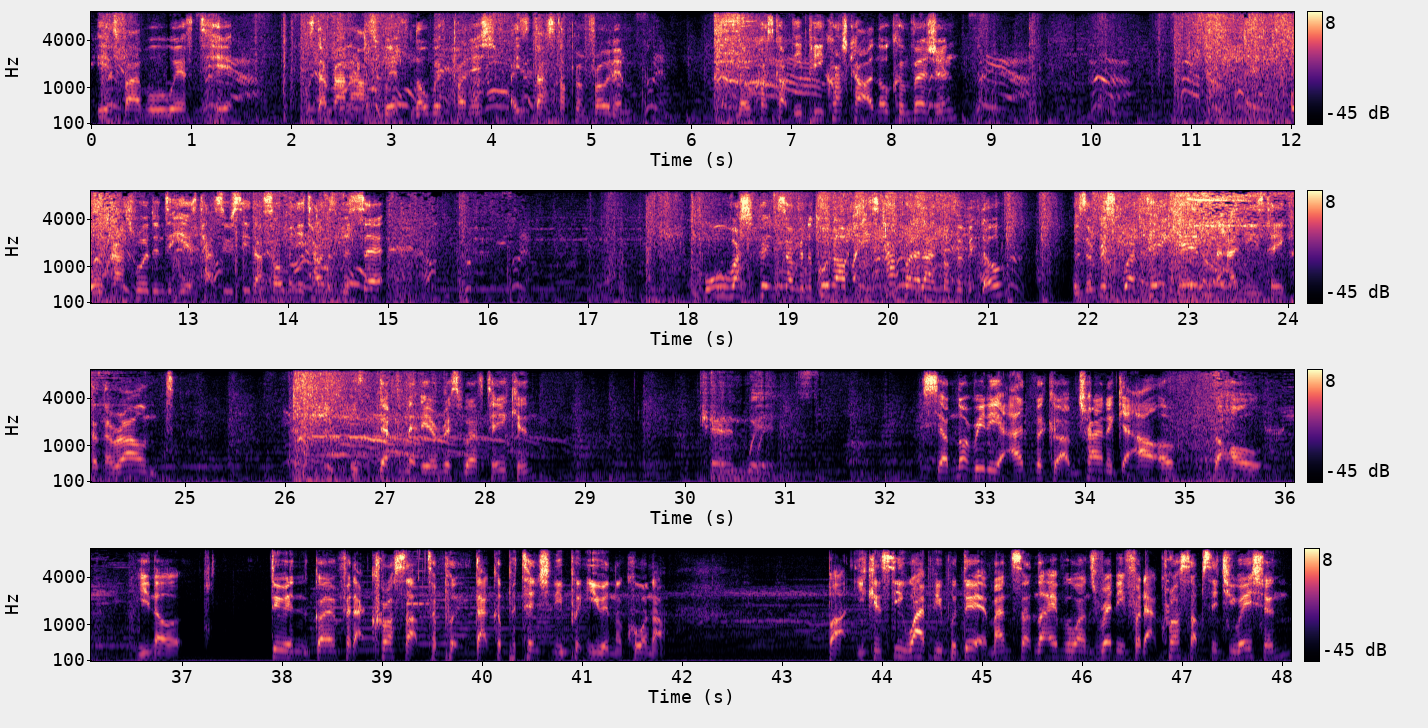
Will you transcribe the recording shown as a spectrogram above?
ES5 all whiff to hit. Is that roundhouse whiff? No whiff punish. He's dashed up and thrown him. No cross cut DP, crush counter, no conversion. All crash wood into EX Tatsu. See that so many times in the set. Oh, Rush put himself in the corner, but he's capitalized off of it though. There's a risk worth taking, and he's taken the round. There's definitely a risk worth taking. Ken wins. See, I'm not really an advocate. I'm trying to get out of the whole, you know, doing going for that cross up to put that could potentially put you in the corner. But you can see why people do it, man. So not everyone's ready for that cross up situation.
